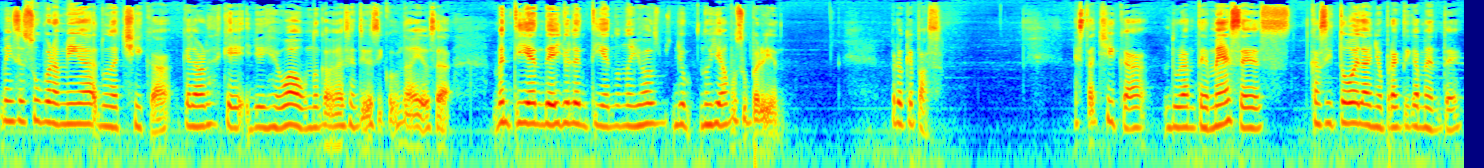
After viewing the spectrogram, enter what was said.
me hice súper amiga de una chica que la verdad es que yo dije, wow, nunca me había sentido así con nadie. O sea, me entiende, yo le entiendo, nos llevamos, nos llevamos súper bien. Pero ¿qué pasa? Esta chica, durante meses, casi todo el año prácticamente,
